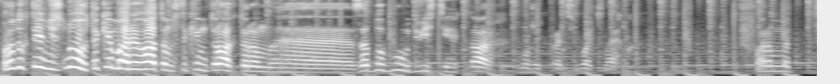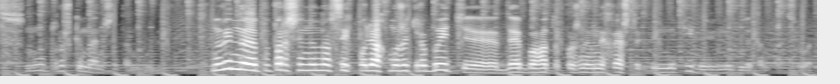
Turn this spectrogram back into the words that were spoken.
Продуктивність, ну, таким агрегатом, з таким трактором е, за добу 200 гектар можуть працювати легко. Фармет ну, трошки менше там буде. Ну він, е, по-перше, не на всіх полях можуть робити, е, де багато пожнивних решток він не піде, він не буде там працювати.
